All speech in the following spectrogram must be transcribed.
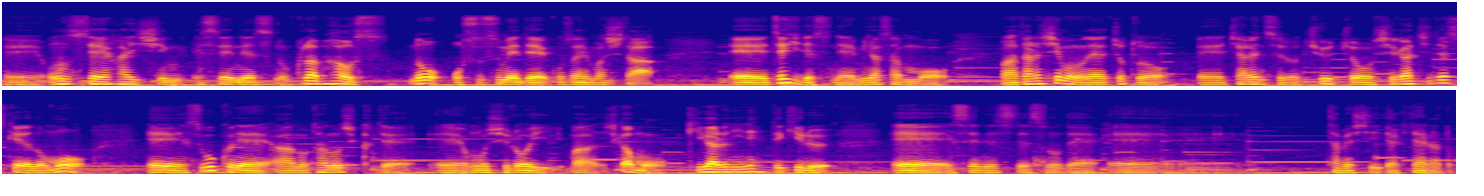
えー、音声配信 SNS のクラブハウスのおすすめでございました。えー、ぜひですね、皆さんも、まあ、新しいものね、ちょっと、えー、チャレンジするの躊躇しがちですけれども、えー、すごくね、あの楽しくて、えー、面白い、まあ、しかも気軽にね、できる、え、SNS ですので、え、試していただきたいなと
